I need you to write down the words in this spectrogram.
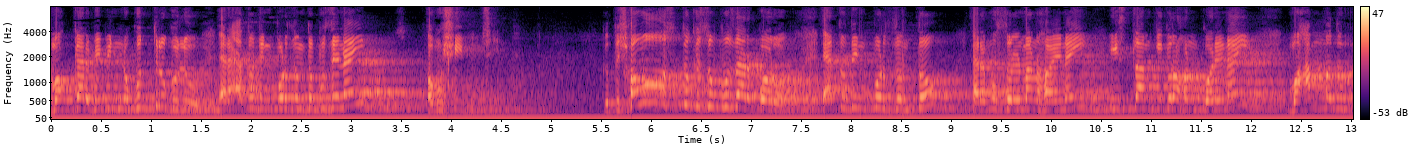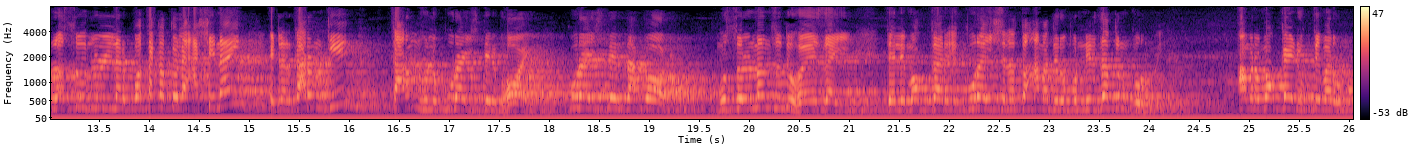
মক্কার বিভিন্ন গুত্রগুলো, এরা এতদিন পর্যন্ত বুঝে নাই? অবশ্যই বুঝছে। কিন্তু সমস্ত কিছু বুঝার পরও এতদিন পর্যন্ত এরা মুসলমান হয় নাই, ইসলামকে গ্রহণ করে নাই, মোহাম্মদুর রসুল্লাহর পতাকা তলে আসে নাই। এটার কারণ কি? কারণ হলো কুরাইশদের ভয়, কুরাইশদের দাপট। মুসলমান যদি হয়ে যাই, তাহলে মক্কার কুরাইশরা তো আমাদের উপর নির্যাতন করবে। আমরা মক্কায় ঢুকতে পারুন না,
